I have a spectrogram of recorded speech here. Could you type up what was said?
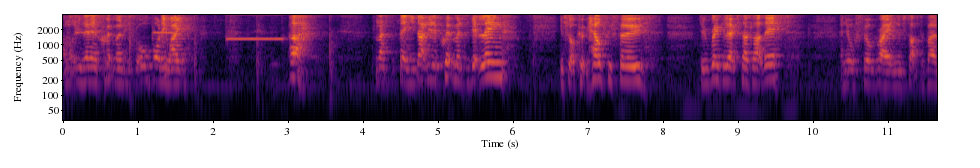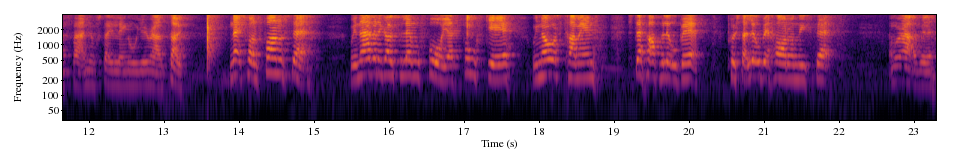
I'm not using any equipment, it's all body weight. Ah. And that's the thing, you don't need equipment to get lean. You've got to cook healthy food, do regular exercise like this, and you'll feel great and you'll start to burn fat and you'll stay lean all year round. So, next one, final set. We're now gonna go to level four, yeah, fourth gear. We know what's coming. Step up a little bit, push that little bit harder on these sets, and we're out of here.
